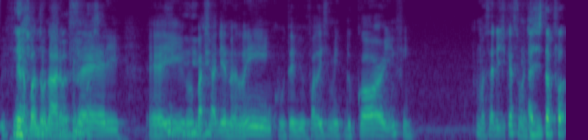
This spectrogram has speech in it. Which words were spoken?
enfim, abandonaram a série, é, e uma baixaria no elenco, teve o falecimento do Corey, enfim. Uma série de questões. A gente tá fa-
